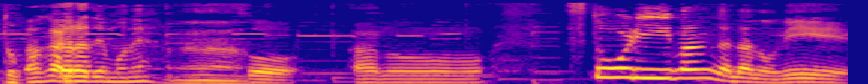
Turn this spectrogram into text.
どっからでもね。うん。そう。あのーストーリー漫画なのに、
